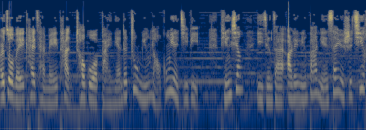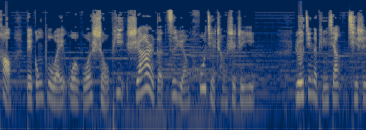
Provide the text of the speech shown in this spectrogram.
而作为开采煤炭超过百年的著名老工业基地，萍乡已经在2008年3月17号被公布为我国首批12个资源枯竭城市之一。如今的萍乡其实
